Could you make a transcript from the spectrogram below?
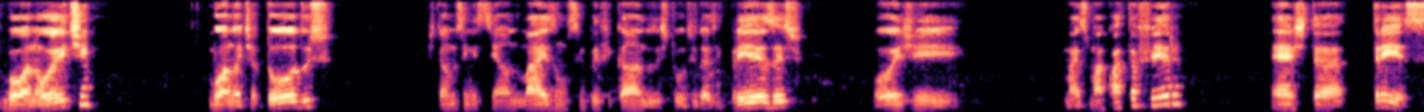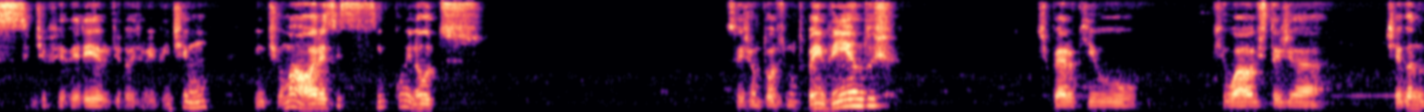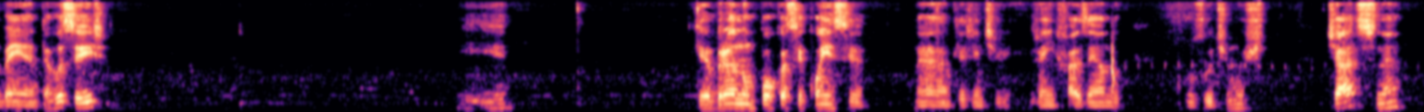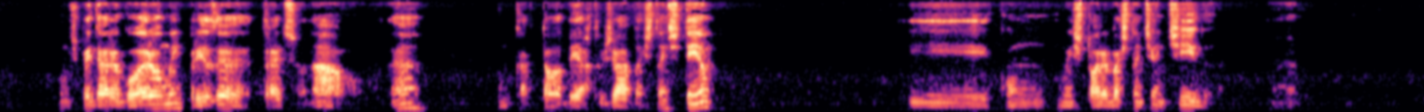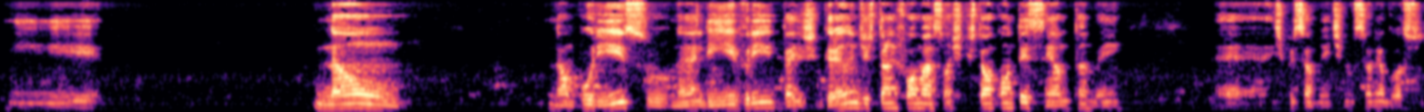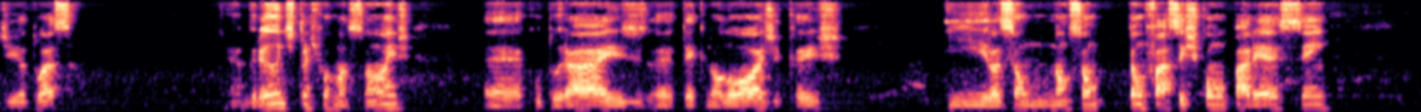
Boa noite. Boa noite a todos. Estamos iniciando mais um Simplificando os Estudos das Empresas. Hoje, mais uma quarta-feira, esta 3 de fevereiro de 2021, 21 horas e 5 minutos. Sejam todos muito bem-vindos. Espero que o, que o áudio esteja chegando bem até vocês. E quebrando um pouco a sequência né, que a gente vem fazendo nos últimos chats, né? Vamos pegar agora uma empresa tradicional, né? Um capital aberto já há bastante tempo e com uma história bastante antiga. Né? E não não por isso né, livre das grandes transformações que estão acontecendo também, é, especialmente no seu negócio de atuação. É, grandes transformações é, culturais, é, tecnológicas, e elas são, não são tão fáceis como parecem,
